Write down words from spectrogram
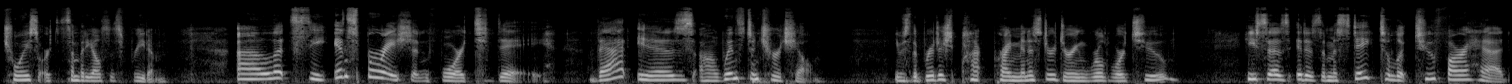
choice or somebody else's freedom. Uh, let's see, inspiration for today. That is uh, Winston Churchill. He was the British Prime Minister during World War II. He says, It is a mistake to look too far ahead.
